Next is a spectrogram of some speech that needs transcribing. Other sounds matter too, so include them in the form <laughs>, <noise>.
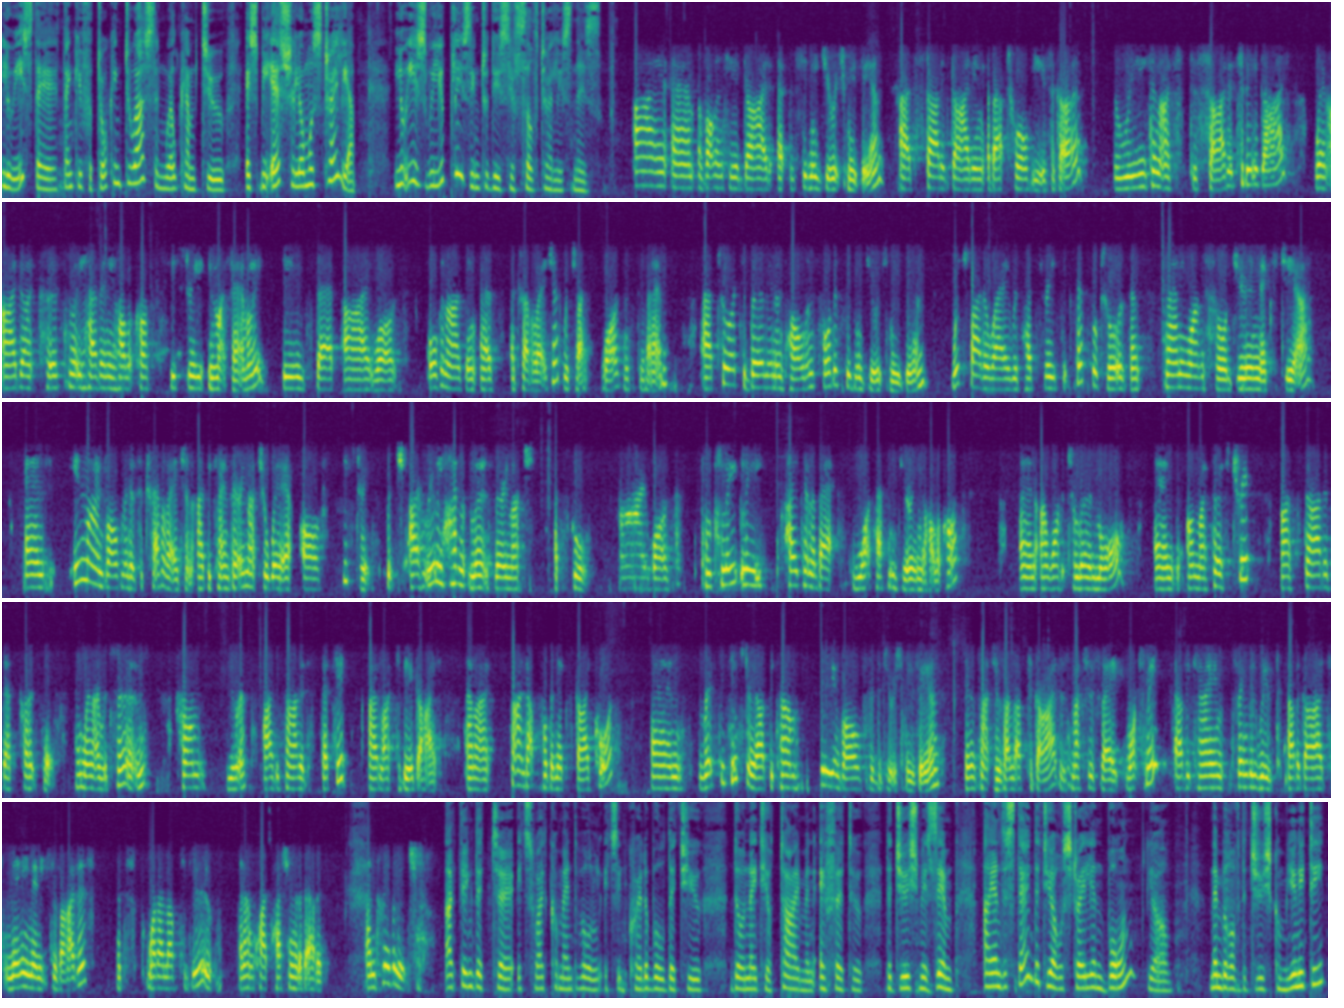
Louise, uh, thank you for talking to us and welcome to SBS Shalom Australia. Louise, will you please introduce yourself to our listeners? I am a volunteer guide at the Sydney Jewish Museum. I started guiding about 12 years ago. The reason I decided to be a guide when I don't personally have any Holocaust history in my family is that I was organising as a travel agent, which I was and still am, a tour to Berlin and Poland for the Sydney Jewish Museum, which, by the way, we've had three successful tours and planning one for June next year. And in my involvement as a travel agent, I became very much aware of history, which I really hadn't learned very much at school. I was completely taken aback what happened during the Holocaust, and I wanted to learn more. And on my first trip, I started that process. And when I returned from Europe, I decided that's it, I'd like to be a guide. And I signed up for the next guide course, and the rest is history. I've become really involved with the Jewish Museum. And as much as I love to guide, as much as they watch me, I became friendly with other guides, many, many survivors. It's what I love to do, and I'm quite passionate about it and privileged. I think that uh, it's quite commendable. It's incredible that you donate your time and effort to the Jewish Museum. I understand that you are Australian born, you're a member of the Jewish community.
